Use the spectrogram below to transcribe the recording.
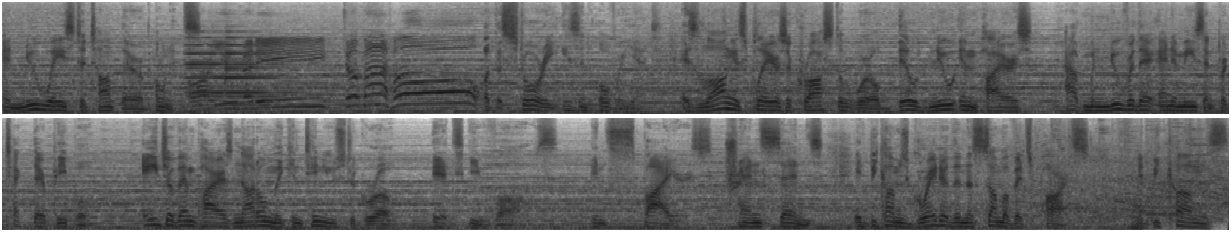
and new ways to taunt their opponents. Are you ready to battle? But the story isn't over yet. As long as players across the world build new empires, outmaneuver their enemies, and protect their people, Age of Empires not only continues to grow, it evolves, inspires, transcends. It becomes greater than the sum of its parts. It becomes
